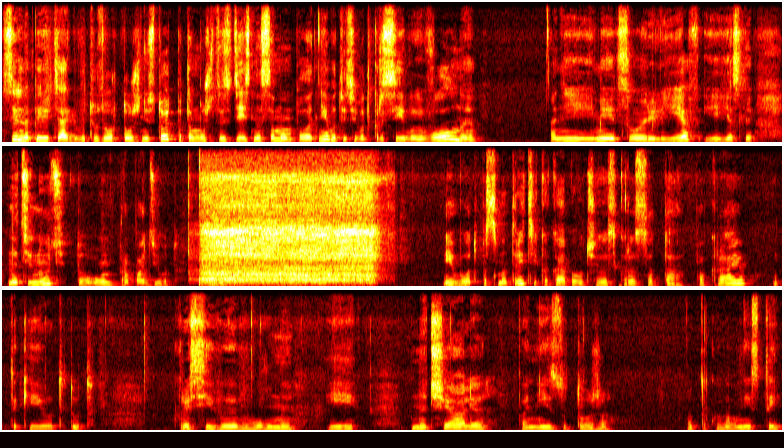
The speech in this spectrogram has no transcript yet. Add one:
Сильно перетягивать узор тоже не стоит, потому что здесь на самом полотне вот эти вот красивые волны, они имеют свой рельеф, и если натянуть, то он пропадет. И вот, посмотрите, какая получилась красота. По краю вот такие вот идут красивые волны. И начале по низу тоже. Вот такой волнистый,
